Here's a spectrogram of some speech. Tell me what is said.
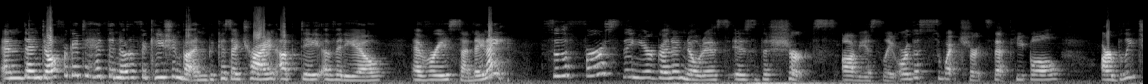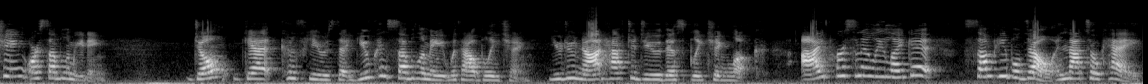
And then don't forget to hit the notification button because I try and update a video every Sunday night. So the first thing you're going to notice is the shirts, obviously, or the sweatshirts that people are bleaching or sublimating. Don't get confused that you can sublimate without bleaching. You do not have to do this bleaching look. I personally like it. Some people don't, and that's okay.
